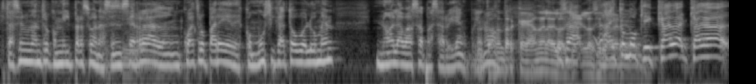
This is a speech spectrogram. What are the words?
estás en un antro con mil personas, encerrado en cuatro paredes, con música a todo volumen, no la vas a pasar bien, güey. No te vas a andar cagando en la de O los sea, hielos. y la hay como que cada, cada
